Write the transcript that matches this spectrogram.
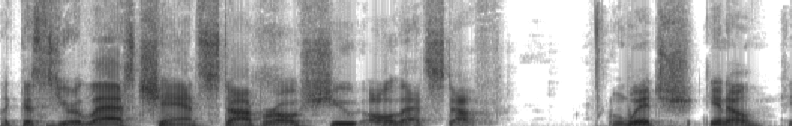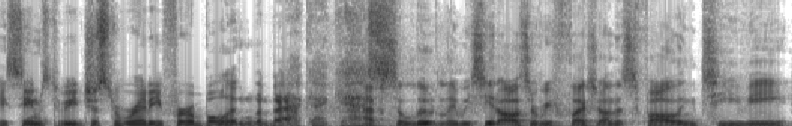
Like this is your last chance. Stop or I'll shoot. All that stuff. Which you know he seems to be just ready for a bullet in the back. I guess. Absolutely. We see it also reflected on this falling TV.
